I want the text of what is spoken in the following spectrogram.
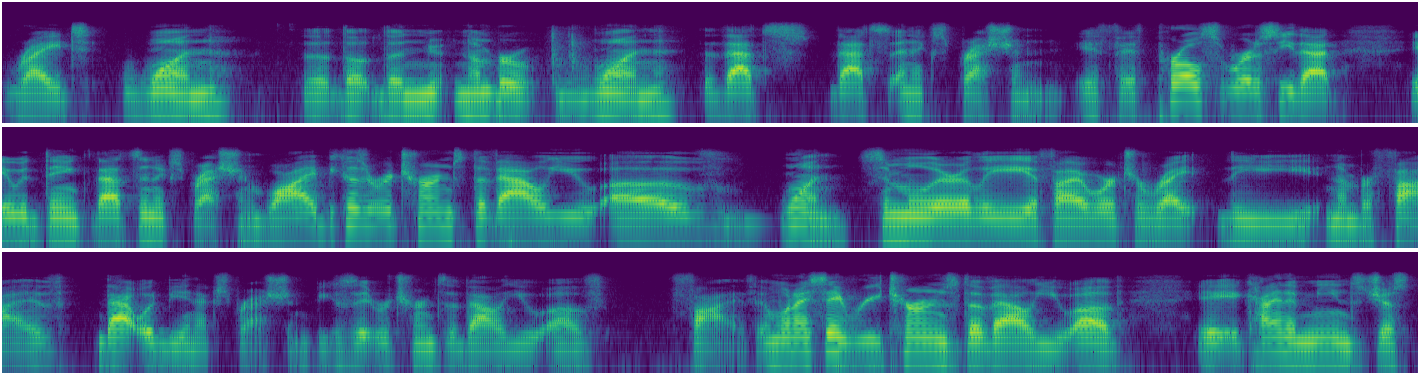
write 1, the, the, the number 1, that's that's an expression. If, if Perl were to see that, it would think that's an expression. Why? Because it returns the value of 1. Similarly, if I were to write the number 5, that would be an expression because it returns the value of 5. And when I say returns the value of, it, it kind of means just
